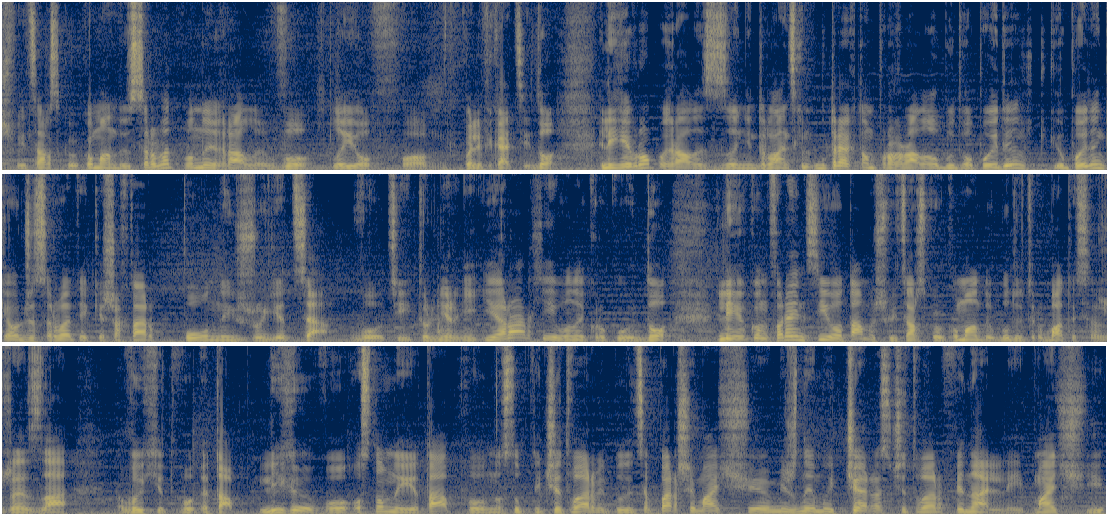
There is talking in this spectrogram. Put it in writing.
швейцарською командою Сервет. Вони грали в плей-офф кваліфікації до Ліги Європи. Грали з нідерландським Утрехтом, програли обидва поєдинки. Отже, Сервет, як і Шахтар, понижується в цій турнірній ієрархії. Вони крокують до Ліги конференції. І отам із швейцарською командою будуть рубатися вже за вихід в етап ліги. В основний етап в наступний четвер відбудеться перший матч між ними. Через четвер фінальний матч. І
